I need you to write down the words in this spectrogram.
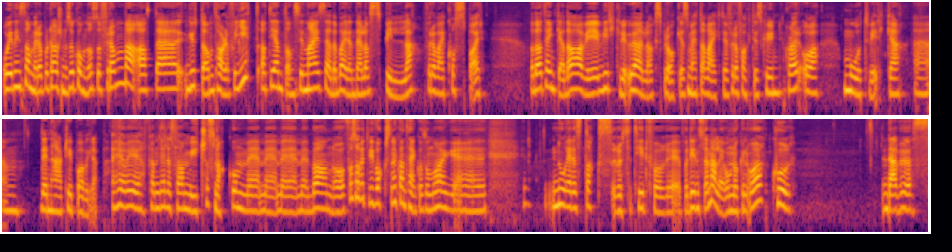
Og i den samme rapportasjen så kom det også fram da, at eh, guttene tar det for gitt at jentene sier nei, så er det bare en del av spillet for å være kostbar. Og Da tenker jeg, da har vi virkelig ødelagt språket som et av verktøy for å faktisk kunne klare å motvirke eh, denne type overgrep. Hører vi fremdeles har mye å snakke om med, med, med, med barn, og for så vidt vi voksne kan tenke oss om òg. Nå er det straks russetid for, for din sønn, eller om noen år. Hvor nervøs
